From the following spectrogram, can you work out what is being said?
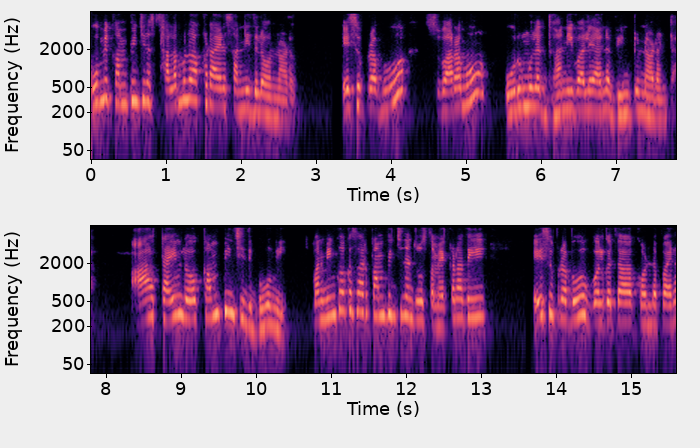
భూమి కంపించిన స్థలములో అక్కడ ఆయన సన్నిధిలో ఉన్నాడు. యేసు ప్రభువు స్వరము ఉరుముల ధ్వని వలె ఆయన వింటున్నాడంట. ఆ టైంలో కంపించింది భూమి. మనం ఇంకొకసారి కంపించిందని చూస్తాం. ఎక్కడది? యేసు ప్రభు గొల్గత కొండ పైన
